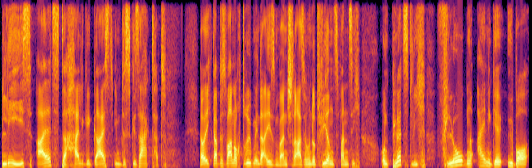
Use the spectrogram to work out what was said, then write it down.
blies, als der Heilige Geist ihm das gesagt hat. Ich glaube, das war noch drüben in der Eisenbahnstraße 124 und plötzlich flogen einige über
